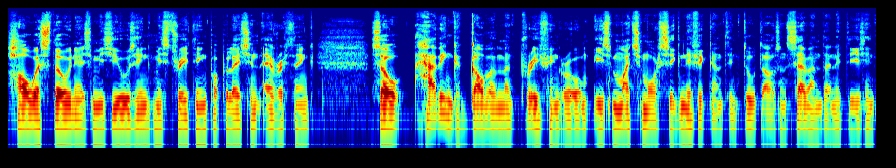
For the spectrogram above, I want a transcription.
how Estonia is misusing, mistreating population, everything. So having a government briefing room is much more significant in 2007 than it is in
